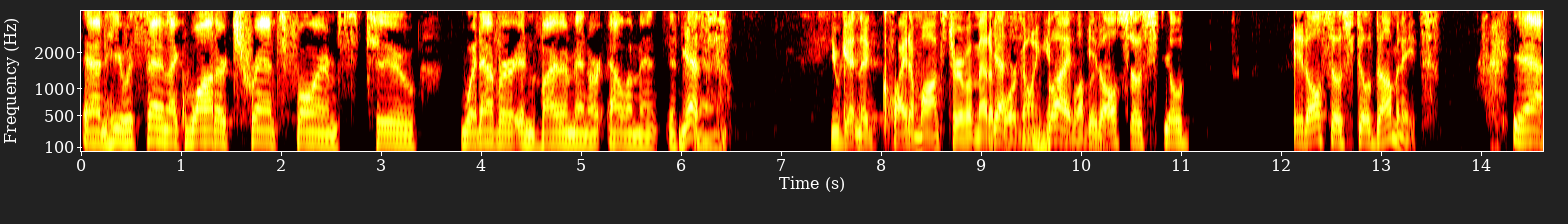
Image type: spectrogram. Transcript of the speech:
And he was saying, like, water transforms to whatever environment or element it's Yes. in. You're getting a quite a monster of a metaphor Yes, going here. But it that. also still it also still dominates. Yeah.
